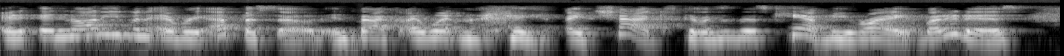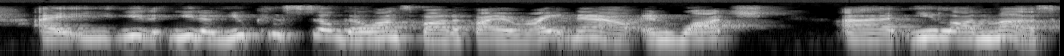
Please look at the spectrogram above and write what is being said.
and, and not even every episode. In fact, I went and I, I checked because this can't be right, but it is. I, you, you know, you can still go on Spotify right now and watch uh, Elon Musk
